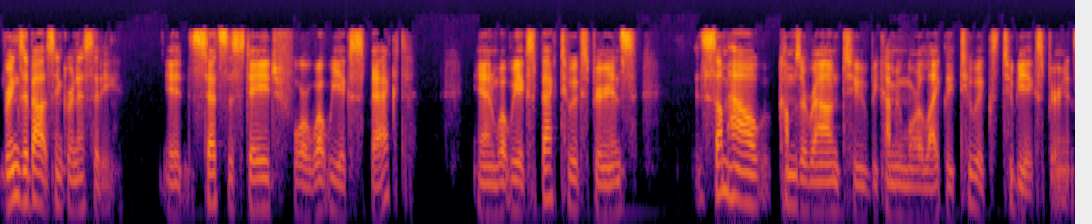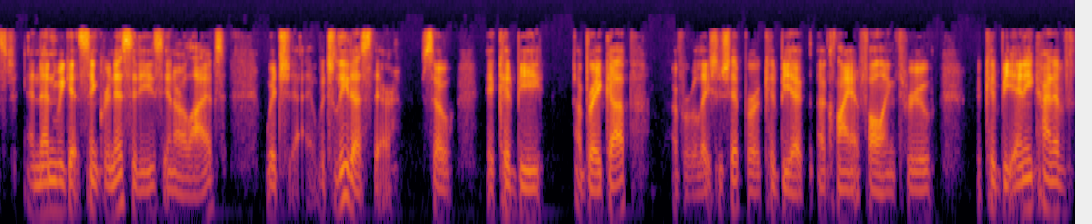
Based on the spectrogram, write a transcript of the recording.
brings about synchronicity. It sets the stage for what we expect, and what we expect to experience somehow comes around to becoming more likely to ex- to be experienced. And then we get synchronicities in our lives, which which lead us there. So it could be a breakup, of a relationship, or it could be a, a client falling through. It could be any kind of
